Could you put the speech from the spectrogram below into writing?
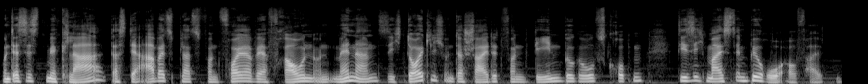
Und es ist mir klar, dass der Arbeitsplatz von Feuerwehrfrauen und Männern sich deutlich unterscheidet von den Berufsgruppen, die sich meist im Büro aufhalten.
